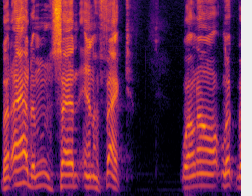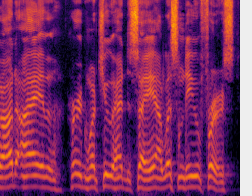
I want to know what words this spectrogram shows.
But Adam said in effect, well now, look God, I heard what you had to say. I listened to you first.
